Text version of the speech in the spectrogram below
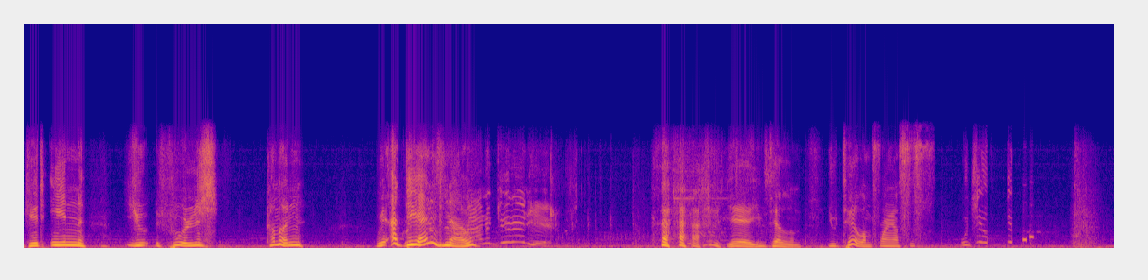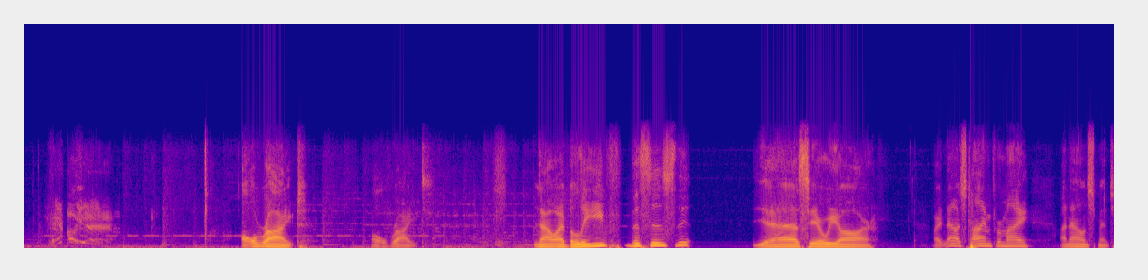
Get in, you fools. Come on. We're at the end now. Trying to get in here! yeah, you tell him. You tell him, Francis. Would you? Hell yeah! All right. All right. Now I believe this is the... Yes, here we are. All right, now it's time for my announcement.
